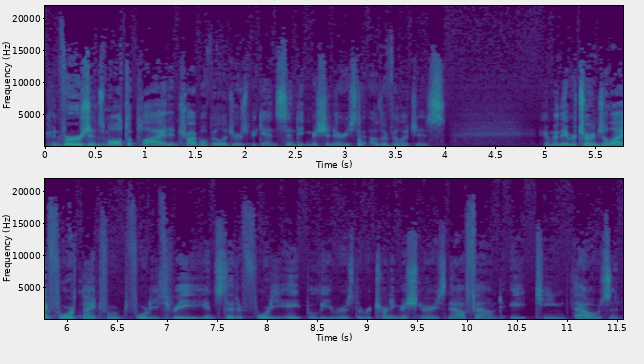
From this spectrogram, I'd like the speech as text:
Conversions multiplied, and tribal villagers began sending missionaries to other villages. And when they returned July 4th, 1943, instead of 48 believers, the returning missionaries now found 18,000.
